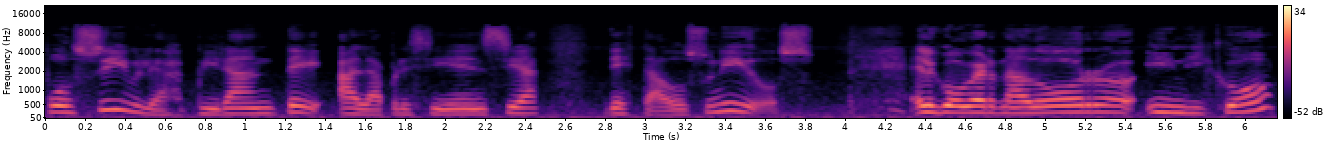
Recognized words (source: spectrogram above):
posible aspirante a la presidencia de Estados Unidos. El gobernador indicó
